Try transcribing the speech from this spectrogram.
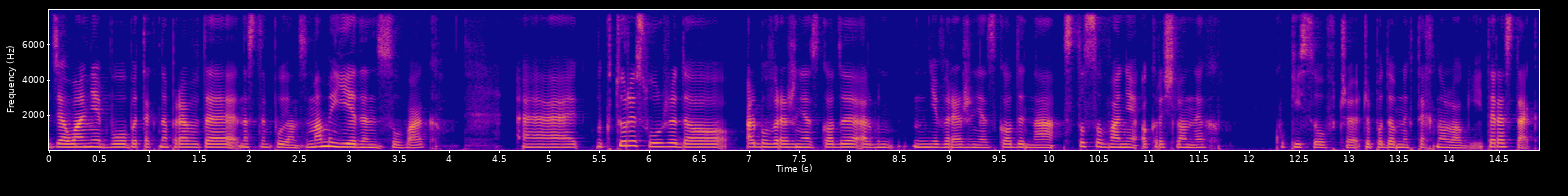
działanie byłoby tak naprawdę następujące. Mamy jeden suwak, e, który służy do albo wyrażenia zgody, albo niewyrażenia zgody na stosowanie określonych cookiesów czy, czy podobnych technologii. I teraz tak,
